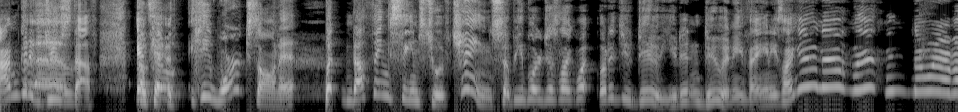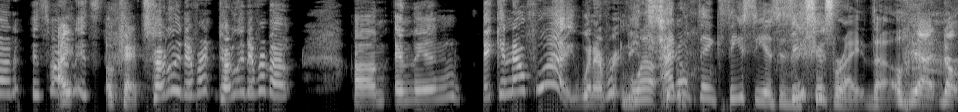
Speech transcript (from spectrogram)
I'm gonna do Uh, stuff." And okay. so he works on it, but nothing seems to have changed. So people are just like, "What? What did you do? You didn't do anything." And he's like, "Yeah, no, eh, don't worry about it. It's fine. I- it's Okay. it's totally different. Totally different boat." Um, and then it can now fly whenever it needs well, to. I don't think Theseus is Theseus- a shipwright, though. Yeah, no,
